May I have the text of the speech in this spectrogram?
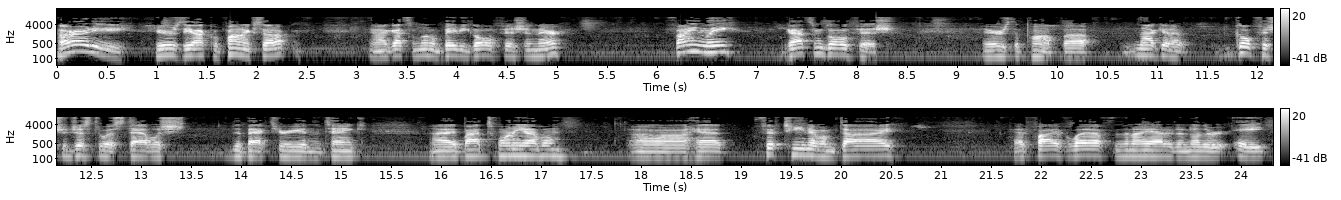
Alrighty, here's the aquaponics setup. And I got some little baby goldfish in there. Finally, got some goldfish. There's the pump. Uh, not gonna, goldfish are just to establish the bacteria in the tank. I bought 20 of them. Uh, had 15 of them die. Had five left, and then I added another eight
